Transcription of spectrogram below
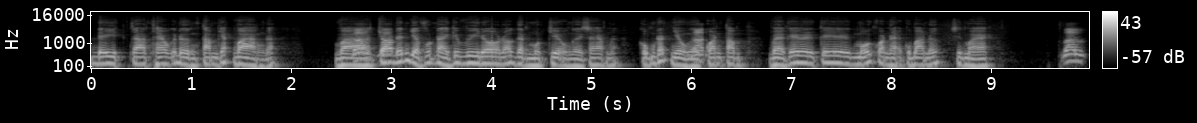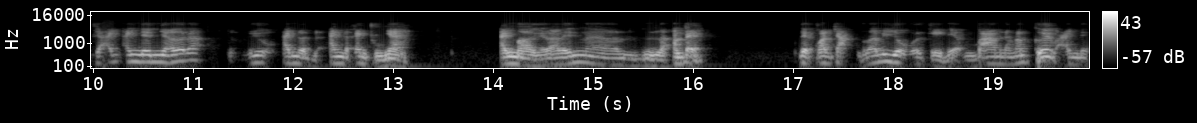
đi à, theo cái đường tam giác vàng đó. Và Vâng, cho vâng. đến giờ phút này cái video đó gần một triệu người xem đó. Cũng rất nhiều người Vâng. quan tâm về cái cái mối quan hệ của ba nước. Xin mời anh. Vâng thì anh anh nên nhớ đó. Ví dụ anh là anh là anh chủ nhà. Anh mời người ta đến ờ, là ăn tết để quan trọng. Nói ví dụ kỷ niệm 30 năm năm cưới của anh đi.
